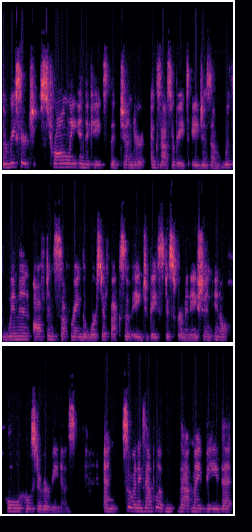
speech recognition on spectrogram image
The research strongly indicates that gender exacerbates ageism, with women often suffering the worst effects of age based discrimination in a whole host of arenas. And so, an example of that might be that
